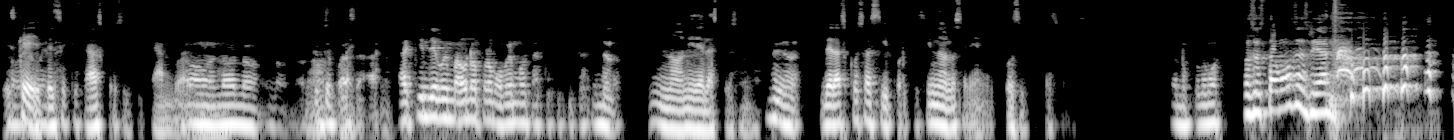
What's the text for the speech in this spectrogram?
Es que pensé que estabas cosificando. No, no, no, no, no. No, ¿Qué te pasa? Aquí en Diego y Mau no promovemos la cosificación de los. No, ni de las personas. de las- cosas sí, porque si no, no serían cosificaciones. Bueno, podemos. Nos estamos desviando.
